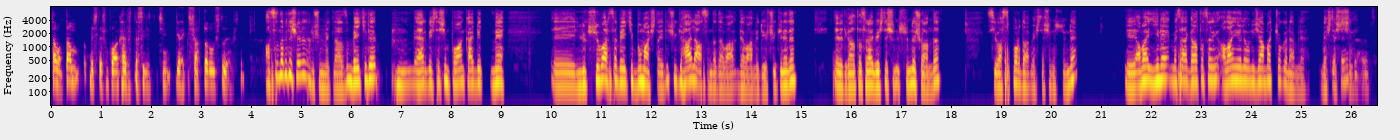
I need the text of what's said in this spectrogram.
Tamam tam Beşiktaş'ın puan kaybetmesi için gerekli şartlar oluştu demiştim. Aslında bir de şöyle de düşünmek lazım. Belki de eğer Beşiktaş'ın puan kaybetme e, lüksü varsa belki bu maçtaydı. Çünkü hala aslında deva devam ediyor. Çünkü neden? Evet Galatasaray Beşiktaş'ın üstünde şu anda. Sivas Spor da Beşiktaş'ın üstünde. E, ama yine mesela Galatasaray'ın Alanya ile oynayacağı maç çok önemli Beşiktaş için. Evet.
